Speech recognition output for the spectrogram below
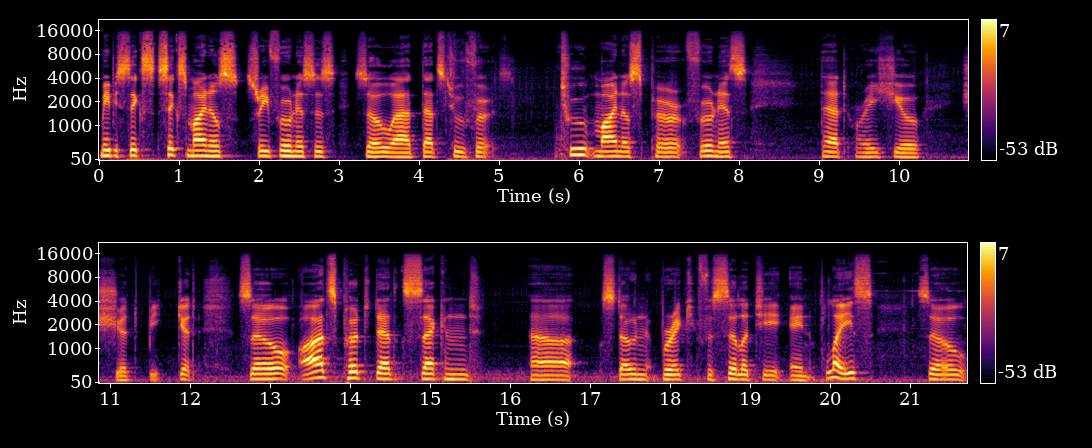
maybe six six miners three furnaces. So uh, that's two for two miners per furnace. That ratio should be good so let's put that second uh, stone brick facility in place so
